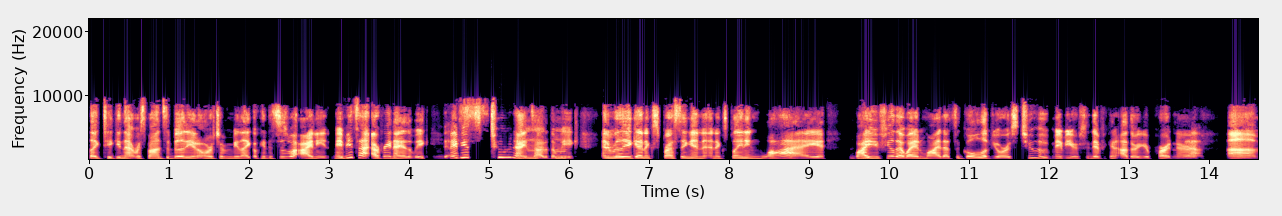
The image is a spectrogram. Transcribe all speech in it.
like taking that responsibility and ownership and being like okay this is what i need maybe it's not every night of the week maybe it's two nights out of the Mhm. week and really again expressing and, and explaining why why Mhm. you feel that way and why that's a goal of yours to maybe your significant other your partner Yeah. um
